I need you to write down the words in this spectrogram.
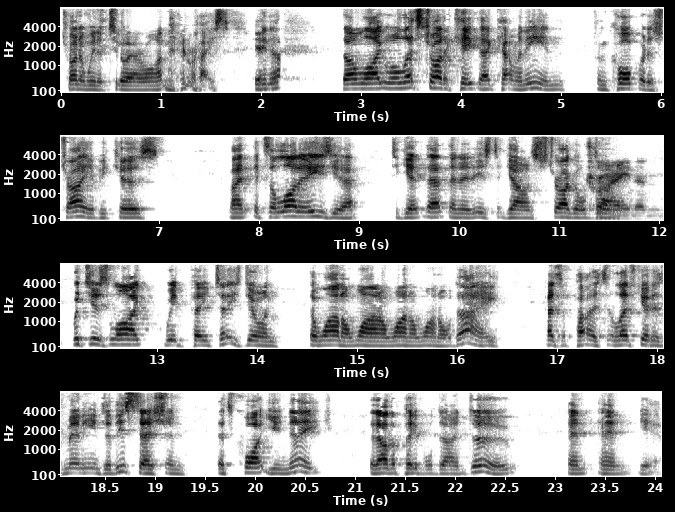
trying to win a two hour Ironman race. Yeah. You know? So I'm like, well, let's try to keep that coming in from corporate Australia because, mate, it's a lot easier to get that than it is to go and struggle train doing, and which is like with PTs doing the one on one on one on one all day, as opposed to let's get as many into this session that's quite unique that other people don't do. And and yeah,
